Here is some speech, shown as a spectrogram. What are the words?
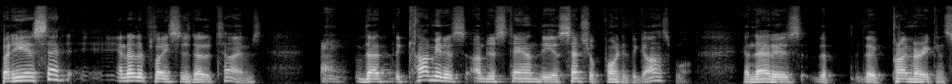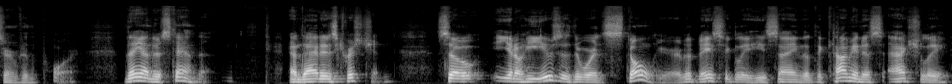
But he has said in other places at other times that the communists understand the essential point of the gospel, and that is the, the primary concern for the poor. They understand that, and that is Christian. So, you know, he uses the word stole here, but basically he's saying that the communists actually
